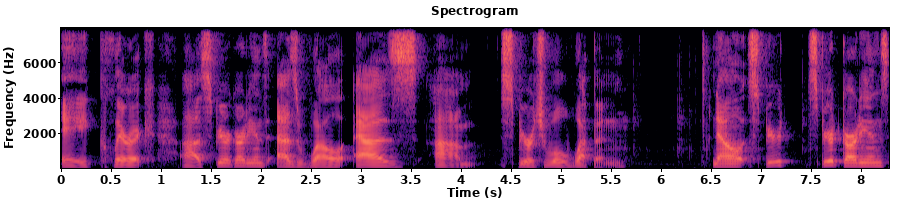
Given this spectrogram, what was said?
a cleric, uh, spirit guardians, as well as um, spiritual weapon. Now, spirit spirit guardians,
